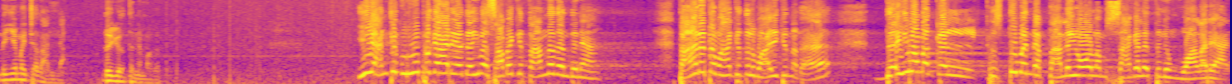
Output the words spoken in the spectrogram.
നിയമിച്ചതല്ല ദൈവത്തിന്റെ മകത്ത്. ഈ അഞ്ച് ഗ്രൂപ്പുകാരെ ദൈവസഭയ്ക്ക് തന്നത് എന്തിനാ താഴത്തെ വാക്യത്തിൽ വായിക്കുന്നത് ദൈവമക്കൾ ക്രിസ്തുവിന്റെ തലയോളം സകലത്തിലും വളരാൻ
